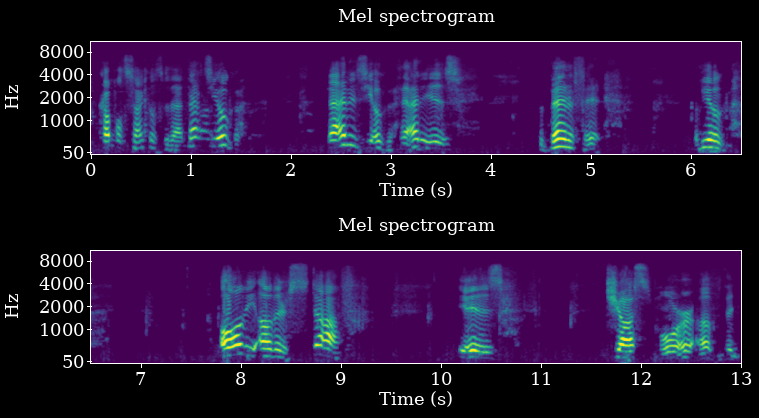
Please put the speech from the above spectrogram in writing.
a couple cycles of that. That's yoga. That is yoga. That is the benefit of yoga. All the other stuff is just more of the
